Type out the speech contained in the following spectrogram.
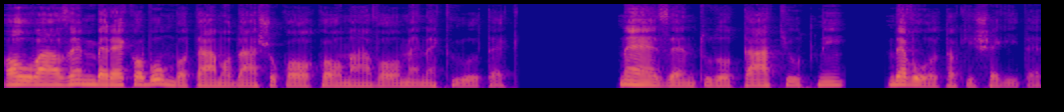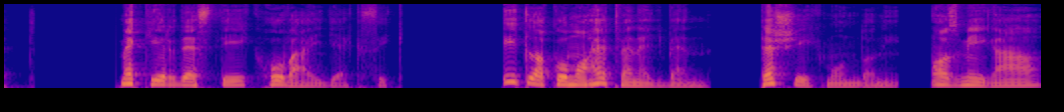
ahová az emberek a bombatámadások alkalmával menekültek. Nehezen tudott átjutni, de volt, aki segített. Megkérdezték, hová igyekszik. Itt lakom a 71-ben. Tessék mondani, az még áll?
